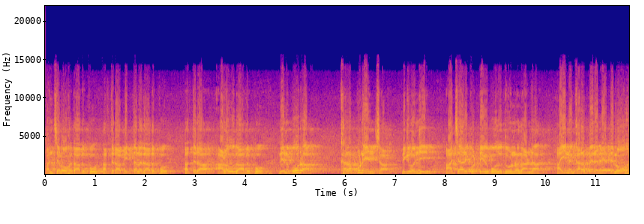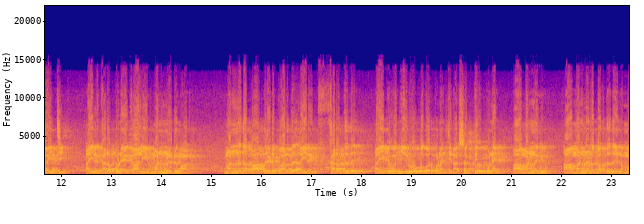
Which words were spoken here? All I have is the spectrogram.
ಪಂಚಲೋಹದಾದಪ್ಪು ಹತ್ತಿರ ಪಿತ್ತಳದಾದಪ್ಪು ಹತ್ತಿರ ಅಳವುದಾದಪ್ಪು ನೀನು ಪೂರ? ಕರಪ್ಪುಣೆ ಎಂಚ ನಿಖಿಲ್ ಒಂಜಿ ಆಚಾರಿ ಕೊಟ್ಟಿಗೆ ಪೋದು ತೂಣದಾಂಡ ಐನ ಕರಪೆರೆ ಬೇತೆ ಲೋಹ ಇಜ್ಜಿ. ಐನ ಕರಪ್ಪುಣೆ ಖಾಲಿ ಮಣ್ಣಿಡು ಮಾತು. ಮಣ್ಣದ ಪಾತ್ರೆ ಪಾರ್ದು ಐನ ಕರತದು. ಐಕು ಒಂಜಿ ರೂಪ ಕೊರ್ಪುಣಂಚಿನ ಶಕ್ತಿ ಉಪ್ಪುಣೆ ಆ ಮಣ್ಣಿಗೆ. ಆ ಮಣ್ಣನ ಪತ್ತದು ನಮ್ಮ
